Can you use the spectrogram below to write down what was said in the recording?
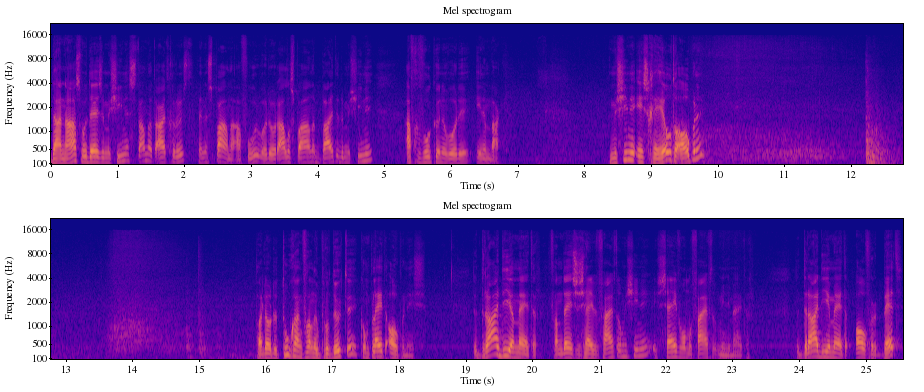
Daarnaast wordt deze machine standaard uitgerust met een spanenafvoer, waardoor alle spanen buiten de machine afgevoerd kunnen worden in een bak. De machine is geheel te openen. Waardoor de toegang van uw producten compleet open is. De draaidiameter van deze 750 machine is 750 mm. De draaidiameter over het bed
